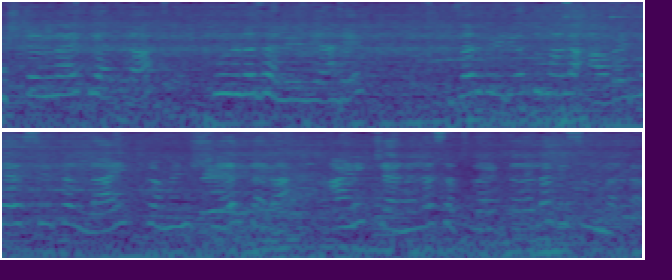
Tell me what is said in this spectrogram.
अष्टविनायक यात्रा पूर्ण झालेली आहे. जर व्हिडिओ तुम्हाला आवडले असतील तर लाईक कमेंट शेअर करा आणि चॅनलला सबस्क्राईब करायला विसरू नका.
